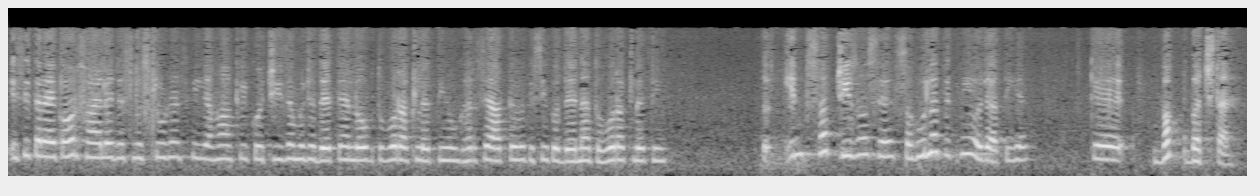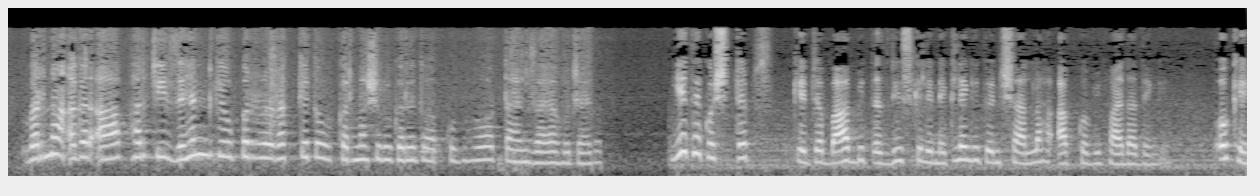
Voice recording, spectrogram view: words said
اسی طرح ایک اور فائل ہے جس میں اسٹوڈینٹس کی یہاں کی کوئی چیزیں مجھے دیتے ہیں، لوگ تو وہ رکھ لیتی ہوں، گھر سے آتے ہوئے کسی کو دینا تو وہ رکھ لیتی ہوں۔ تو ان سب چیزوں سے سہولت اتنی ہو جاتی ہے کہ وقت بچتا ہے۔ ورنہ اگر آپ ہر چیز ذہن کے اوپر رکھ کے تو کرنا شروع کریں تو آپ کو بہت ٹائم ضائع ہو جائے گا۔ یہ تھے کچھ ٹپس کہ جب آپ بھی تدریس کے لیے نکلیں گی تو انشاءاللہ اللہ آپ کو بھی فائدہ دیں گے۔ اوکے۔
